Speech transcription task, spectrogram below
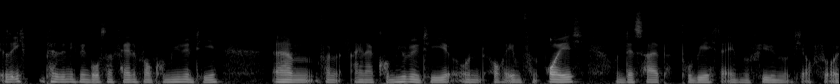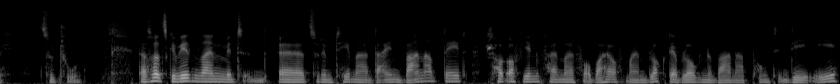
also ich persönlich bin großer Fan von Community, ähm, von einer Community und auch eben von euch. Und deshalb probiere ich da eben so viel wie möglich auch für euch zu tun. Das soll es gewesen sein mit äh, zu dem Thema Dein Bahnupdate. Schaut auf jeden Fall mal vorbei auf meinem Blog, der bloggendebahner.de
